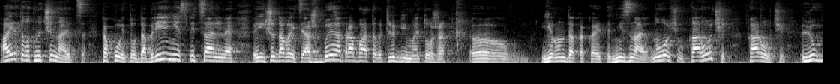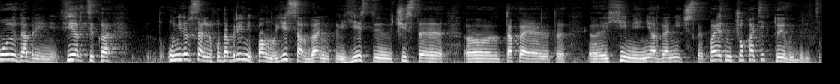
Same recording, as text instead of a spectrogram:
А это вот начинается какое-то удобрение специальное, еще давайте HB обрабатывать, любимая тоже э, ерунда какая-то, не знаю. Ну, в общем, короче, короче, любое удобрение, фертика, универсальных удобрений полно. Есть с органикой, есть э, чистая э, такая это, э, химия неорганическая. Поэтому что хотите, то и выберите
